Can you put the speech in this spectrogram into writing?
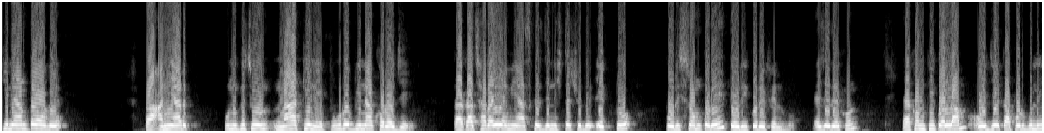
কিনে আনতে হবে। তা আমি আর কোনো কিছু না কিনে পুরো বিনা খরচে টাকা ছাড়াই আমি আজকের জিনিসটা শুধু একটু পরিশ্রম করেই তৈরি করে ফেলব। এই যে দেখুন এখন কি করলাম? ওই যে কাপড়গুলি,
